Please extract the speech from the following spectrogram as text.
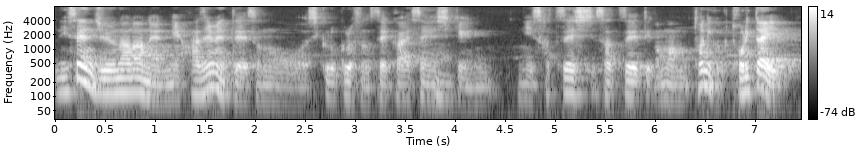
2017年に初めてそのシクロクロスの世界選手権に撮影し、撮影っていうか、まあ、とにかく撮りたい。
